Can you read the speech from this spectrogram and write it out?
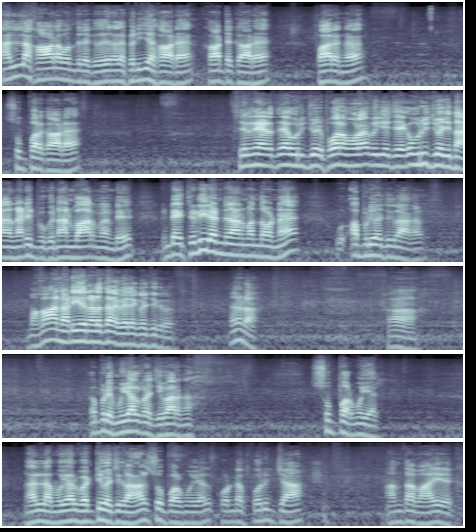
நல்ல காடை வந்திருக்குது. நல்ல பெரிய காடை காட்டு காடை பாருங்கள் சூப்பர் காடை. சில நேரத்தில் உரிச்சு போகிற முறை வீடியோ செய்ய உரிச்சு வச்சுருந்தாங்க நடிப்புக்கு. நான் வாரணுண்டு. இன்றைய திடீரென்று நான் வந்தோடனே அப்படி வச்சுக்கிறாங்க. மகா நடிகர்னால தான் வேலைக்கு வச்சுக்கிறேன் என்னடா? ஆ. எப்படி முயல் ரஜி பாருங்க. சூப்பர் முயல். நல்ல முயல் வெட்டி வச்சுக்கிறாங்க சூப்பர் முயல். கொண்ட பொரிச்சா அந்த மாதிரி இருக்கு.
